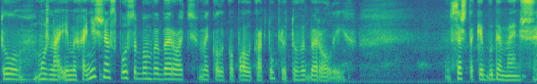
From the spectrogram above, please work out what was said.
То можна і механічним способом вибирати. Ми коли копали картоплю, то вибирали їх. Все ж таки буде менше.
